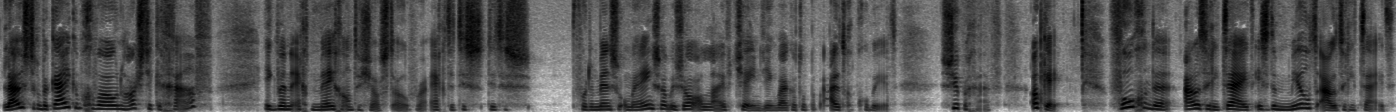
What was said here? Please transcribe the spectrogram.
luister, bekijk hem gewoon. Hartstikke gaaf. Ik ben echt mega enthousiast over. Echt, het is, dit is voor de mensen om me heen sowieso al life-changing, waar ik het op heb uitgeprobeerd. Super gaaf. Oké, volgende autoriteit is de mild-autoriteit.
